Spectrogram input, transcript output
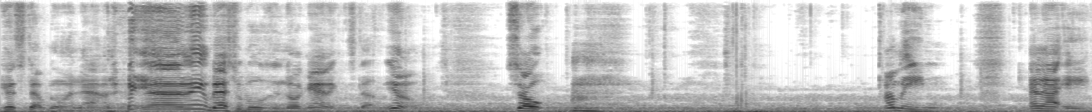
good stuff going down. you know what I mean? Vegetables and organic stuff. You know. So I'm eating, and I ate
